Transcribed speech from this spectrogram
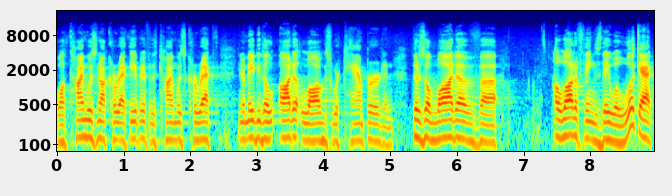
while time was not correct, even if the time was correct, you know, maybe the audit logs were tampered, and there's a lot of, uh, a lot of things they will look at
